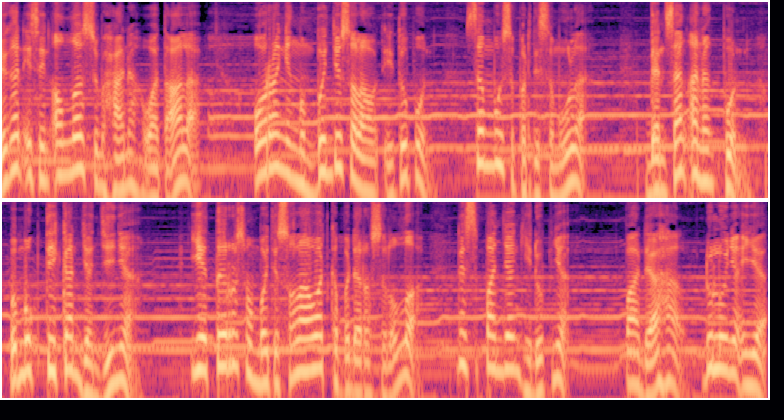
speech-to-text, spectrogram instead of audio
Dengan izin Allah Subhanahu wa taala, orang yang membenci salawat itu pun sembuh seperti semula. Dan sang anak pun membuktikan janjinya. Ia terus membaca salawat kepada Rasulullah di sepanjang hidupnya. Padahal dulunya ia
